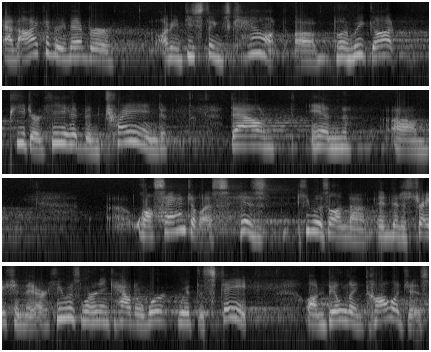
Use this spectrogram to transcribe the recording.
And I can remember, I mean, these things count. Uh, when we got Peter, he had been trained down in um, Los Angeles, his, he was on the administration there. He was learning how to work with the state on building colleges.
